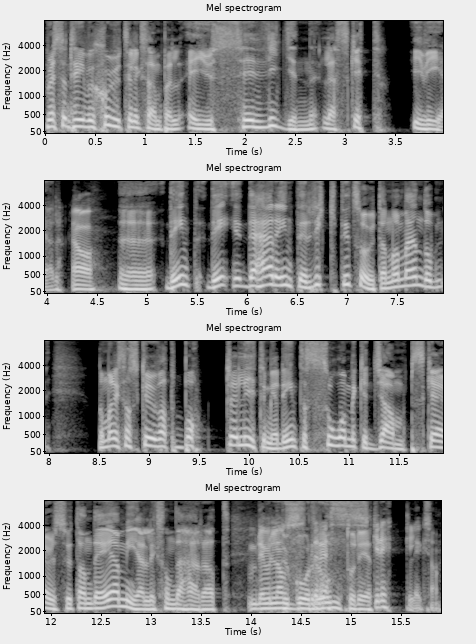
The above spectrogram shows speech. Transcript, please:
Resident Evil 7 till exempel, är ju svinläskigt i VR. Ja. Uh, det, är inte, det, det, här är inte riktigt så, utan de, ändå, de har liksom skruvat bort det lite mer. Det är inte så mycket jump scares, utan det är mer liksom det här att Men det är väl någon du går runt och det skräck liksom?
